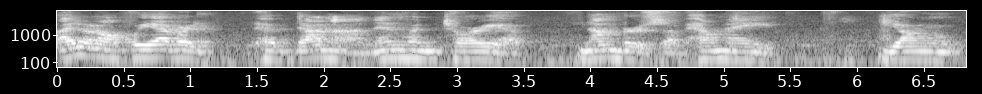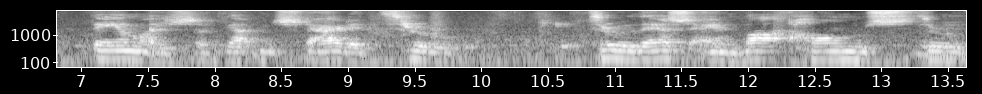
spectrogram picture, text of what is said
I don't know if we ever have done an inventory of numbers of how many young families have gotten started through, through this and bought homes through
